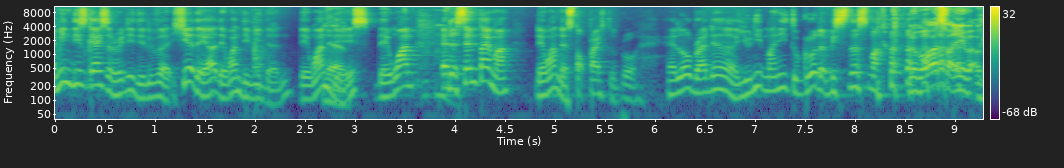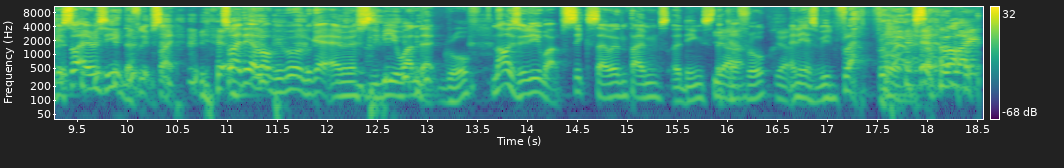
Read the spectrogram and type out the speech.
I mean, these guys already delivered. Here they are. They want dividend. They want Yeah. this. They want at the same time, ah, they want the stock price to grow. Hello, brother. You need money to grow the business, ma. No, but what's funny about okay, so MFCB the flip side. So I think a lot of people look at MFCB one that growth. Now it's really what six, seven times earnings the Yeah, cash flow, yeah. and it has been flat. flow. so, I'm like-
